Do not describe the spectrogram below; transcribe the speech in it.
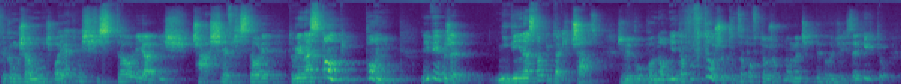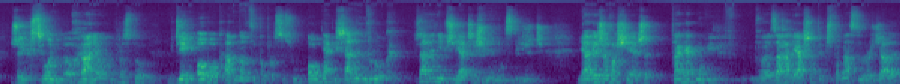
tylko musiał mówić o jakimś historii, jakimś czasie w historii, który nastąpi po nim. No i wiemy, że nigdy nie nastąpił taki czas, żeby Bóg ponownie to powtórzył, to co powtórzył w momencie, kiedy wychodzili z Egiptu. Że ich słoń ochraniał po prostu w dzień obok, a w nocy po prostu słup ognia i żaden wróg, żaden nieprzyjaciel się nie mógł zbliżyć. Ja wierzę właśnie, że tak jak mówi w Zachariasza w tym 14 rozdziale,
